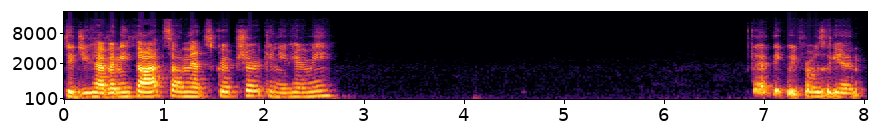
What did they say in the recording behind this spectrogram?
Did you have any thoughts on that scripture? Can you hear me? I think we froze again.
